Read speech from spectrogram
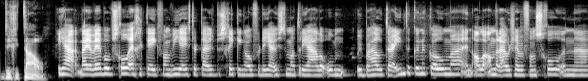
Digitaal. ja, nou ja, we hebben op school echt gekeken van wie heeft er thuis beschikking over de juiste materialen om überhaupt daarin te kunnen komen. En alle andere ouders hebben van school een, eh,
